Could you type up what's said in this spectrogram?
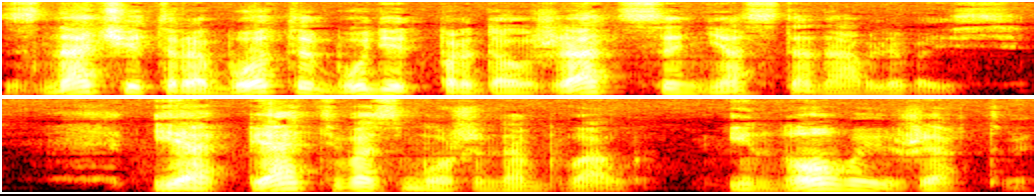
Значит, работа будет продолжаться, не останавливаясь. И опять возможен обвал, и новые жертвы.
